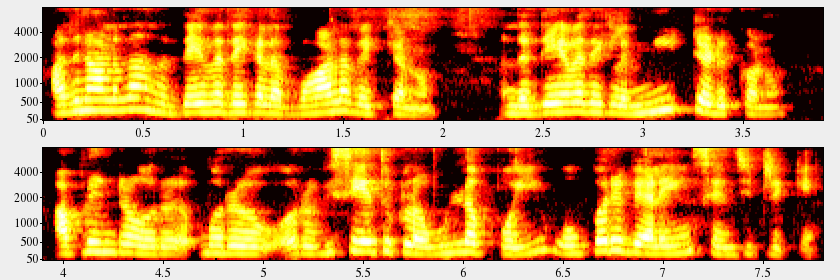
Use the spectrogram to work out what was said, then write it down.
அதனால தான் அந்த தேவதைகளை வாழ வைக்கணும் அந்த தேவதைகளை மீட்டெடுக்கணும் அப்படின்ற ஒரு ஒரு ஒரு விஷயத்துக்குள்ள உள்ளே போய் ஒவ்வொரு வேலையும் செஞ்சிட்ருக்கேன்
